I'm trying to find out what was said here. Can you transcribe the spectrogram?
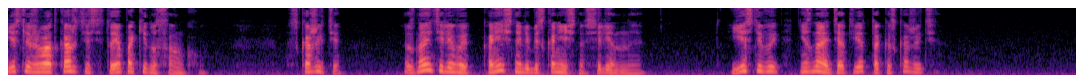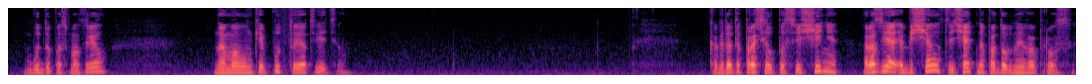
Если же вы откажетесь, то я покину Сангху. Скажите, знаете ли вы, конечно или бесконечно Вселенная? Если вы не знаете ответ, так и скажите. Будда посмотрел на Малункепутту и ответил. Когда ты просил посвящения, разве я обещал отвечать на подобные вопросы?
